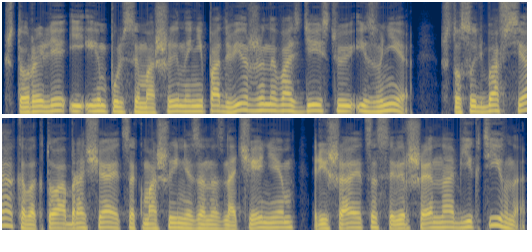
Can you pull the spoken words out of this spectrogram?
что реле и импульсы машины не подвержены воздействию извне, что судьба всякого, кто обращается к машине за назначением, решается совершенно объективно.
